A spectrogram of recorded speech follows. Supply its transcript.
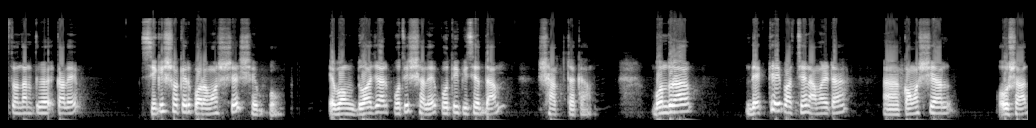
স্তনদানকালে চিকিৎসকের পরামর্শে সেব্য এবং দু হাজার পঁচিশ সালে প্রতি পিসের দাম সাত টাকা। বন্ধুরা, দেখতেই পাচ্ছেন আমার এটা কমার্শিয়াল ঔষধ।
